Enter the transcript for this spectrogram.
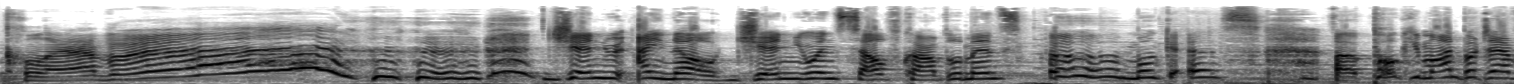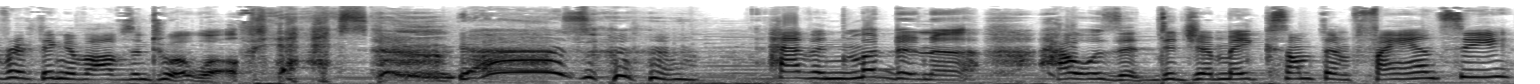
Clever. genuine. I know. Genuine self compliments. Uh, monk S. Uh, Pokemon, but everything evolves into a wolf. Yes. Yes. Having mud dinner. How was it? Did you make something fancy?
